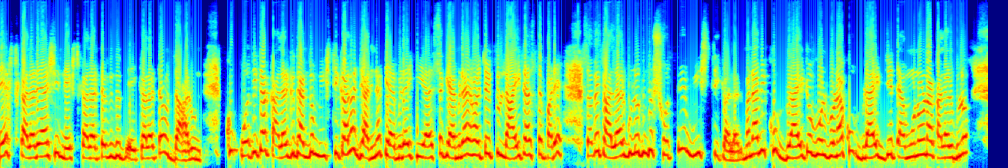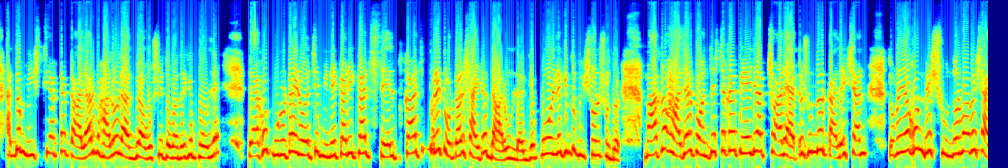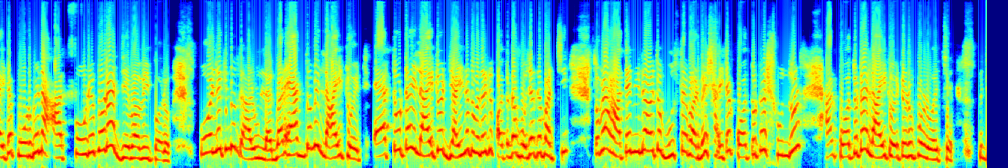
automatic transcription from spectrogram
নেক্সট কালারে আসি নেক্সট কালারটাও কিন্তু এই কালারটাও দারুণ। খুব প্রতিটা কালার কিন্তু একদম মিষ্টি কালার জানি না ক্যামেরায় কি আসছে, ক্যামেরায় হয়তো একটু লাইট আসতে পারে, তবে কালারগুলো কিন্তু সত্যি মিষ্টি কালার মানে আমি খুব ব্রাইটও বলব না, খুব ব্রাইট যে তেমনও না কালারগুলো একদম মিষ্টি একটা কালার ভালো লাগবে অবশ্যই তোমাদেরকে পরলে দেখো পুরোটাই রয়েছে মিনেকারি কাজ সেলফ কাজ মানে টোটাল শাড়িটা দারুণ লাগছে, পরলে কিন্তু ভীষণ সুন্দর। মাত্র হাজার পঞ্চাশ টাকায় পেয়ে যাচ্ছ, আর এত সুন্দর কালেকশন তোমরা যখন বেশ সুন্দরভাবে শাড়িটা পরবে না, আত পরে আর যেভাবেই পরো, পরলে কিন্তু দারুণ লাগবে। আর একদমই লাইট ওয়েট এতটাই লাইট ওয়েট জানি না তোমাদেরকে কতটা বোঝাতে পারছি। তোমরা হাতে নিলে হয়তো বুঝতে পারবে শাড়িটা কতটা সুন্দর আর কতটা লাইট ওয়েটের উপর রয়েছে।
